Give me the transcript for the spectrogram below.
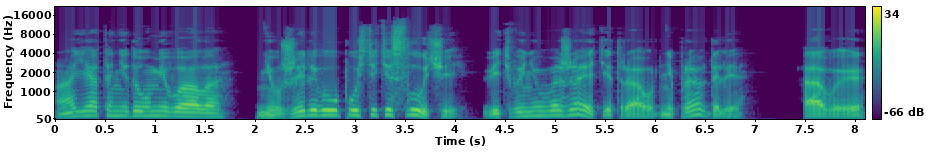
«А я-то недоумевала», Неужели вы упустите случай? Ведь вы не уважаете траур, не правда ли? А вы?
